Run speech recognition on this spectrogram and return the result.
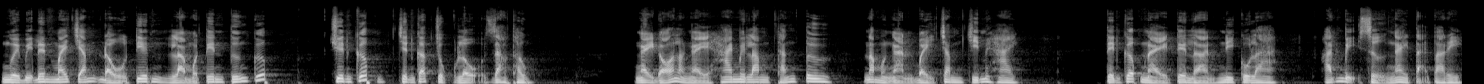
Người bị lên máy chém đầu tiên là một tên tướng cướp chuyên cướp trên các trục lộ giao thông. Ngày đó là ngày 25 tháng 4 năm 1792. Tên cướp này tên là Nicola, hắn bị xử ngay tại Paris.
